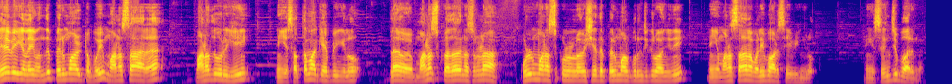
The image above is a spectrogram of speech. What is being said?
தேவைகளை வந்து பெருமாள்கிட்ட போய் மனசார மனதுருகி நீங்கள் சத்தமாக கேட்பீங்களோ? இல்லை மனசுக்கு அதாவது என்ன சொன்னால் உள் மனசுக்குள்ள உள்ள விஷயத்தை பெருமாள் புரிஞ்சுக்குவான்னு சொல்லி நீங்கள் மனசார வழிபாடு செய்வீங்களோ? நீங்கள் செஞ்சு பாருங்கள்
